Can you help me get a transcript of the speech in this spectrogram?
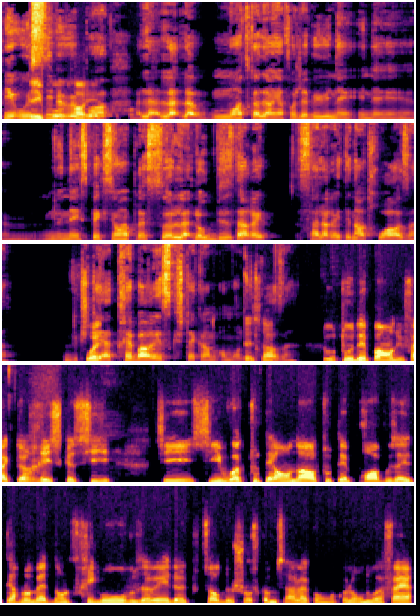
Puis aussi, veux, veux pas, la, la, la, moi, en tout cas, la dernière fois, j'avais eu une, une, une, inspection. Après ça, l'autre visite, ça aurait été dans trois ans. Vu que j'étais à très bas risque, j'étais comme, oh mon dieu, trois ans. Tout, tout, dépend du facteur risque. Si, si, si voit que tout est en ordre, tout est propre, vous avez des thermomètres dans le frigo, vous avez de, toutes sortes de choses comme ça là, que l'on doit faire,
